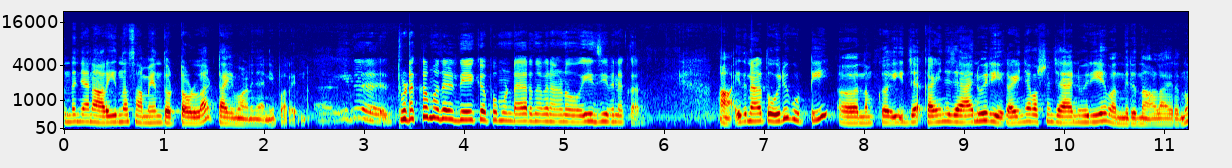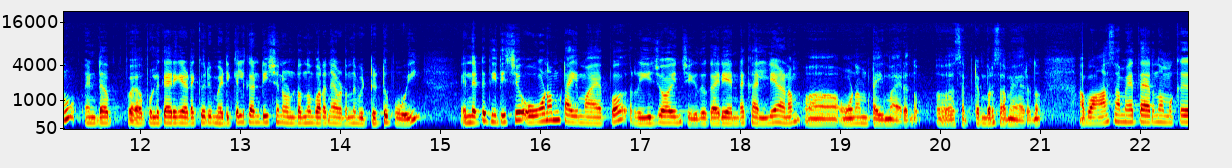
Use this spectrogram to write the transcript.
എന്ന് ഞാൻ അറിയുന്ന സമയം തൊട്ടുള്ള ടൈമാണ് ഞാൻ ഈ പറയുന്നത്. ഇത് തുടക്കം മുതൽ ദിയക്കൊപ്പം ഉണ്ടായിരുന്നവരാണോ ഈ ജീവനക്കാർ? ആ ഇതിനകത്ത് ഒരു കുട്ടി നമുക്ക് ഈ കഴിഞ്ഞ ജാനുവരി കഴിഞ്ഞ വർഷം ജാനുവരിയെ വന്നിരുന്ന ആളായിരുന്നു. എന്റെ പുള്ളിക്കാരിക്ക് ഇടയ്ക്ക് ഒരു മെഡിക്കൽ കണ്ടീഷൻ ഉണ്ടെന്ന് പറഞ്ഞ് അവിടെ നിന്ന് വിട്ടിട്ട് പോയി. എന്നിട്ട് തിരിച്ച് ഓണം ടൈം ആയപ്പോൾ റീജോയിൻ ചെയ്തു. കാര്യം എന്റെ കല്യാണം ഓണം ഓണം ടൈമായിരുന്നു സെപ്റ്റംബർ സമയമായിരുന്നു. അപ്പോൾ ആ സമയത്തായിരുന്നു നമുക്ക്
